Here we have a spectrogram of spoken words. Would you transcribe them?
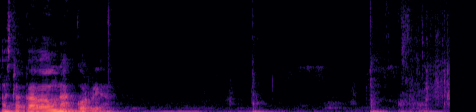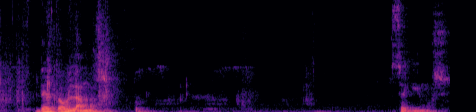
Hasta acá una correa. Desdoblamos. Seguimos.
